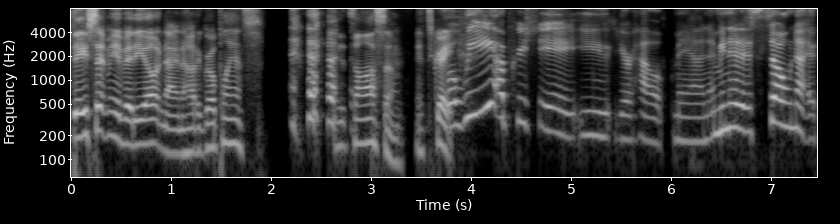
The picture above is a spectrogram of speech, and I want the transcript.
Dave sent me a video, and I know how to grow plants. It's awesome. It's great. Well, we appreciate you your help, man. I mean, it is so nice.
